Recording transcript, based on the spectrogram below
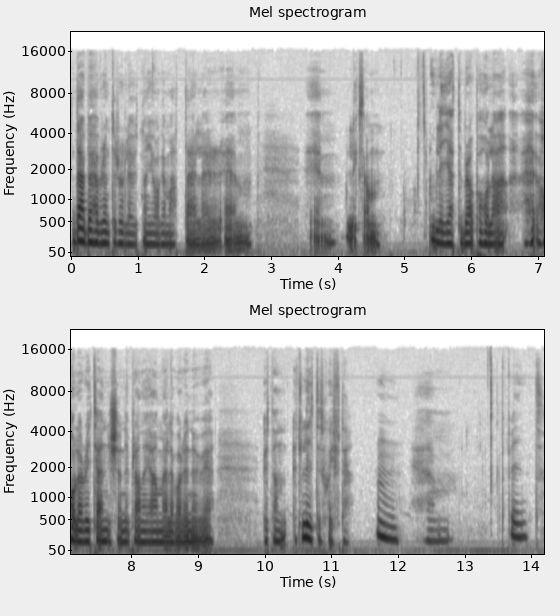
Där behöver du inte rulla ut någon yogamatta eller ehm, ehm, liksom bli jättebra på att hålla, hålla retention i pranayama eller vad det nu är. Utan ett litet skifte. Mm. Ehm, Fint.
